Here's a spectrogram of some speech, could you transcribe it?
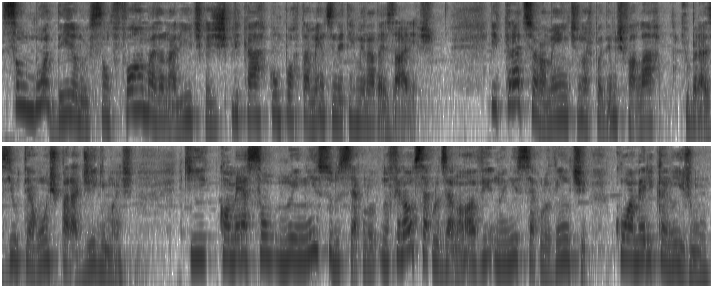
São modelos, são formas analíticas de explicar comportamentos em determinadas áreas. E tradicionalmente nós podemos falar que o Brasil tem alguns paradigmas que começam no início do século, no final do século XIX, no início do século XX, com o americanismo,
